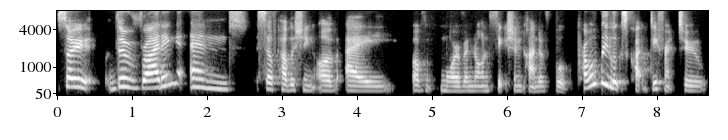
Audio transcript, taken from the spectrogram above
so the writing and self-publishing of a of more of a non-fiction kind of book probably looks quite different to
